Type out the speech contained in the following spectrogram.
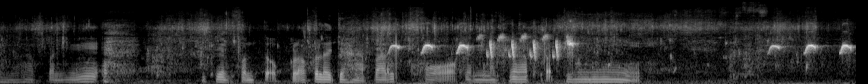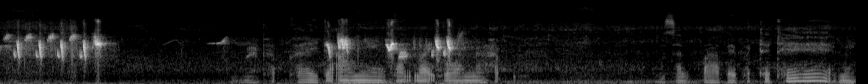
วันนี้เพื่อนฝนตกเราก็เลยจะหาปลาลูกคอกันนะครับกับนี่นะครับใครจะเอาเงี้ยกันหน่อยก่อนนะครับ สันปลาไปพัดแท้ๆมึง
